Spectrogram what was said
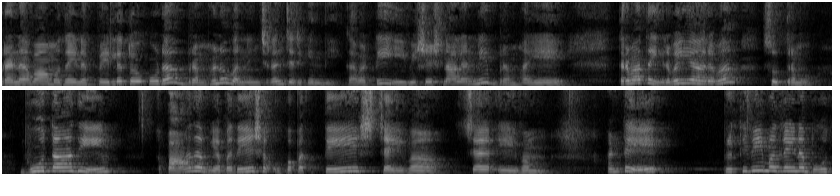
ప్రణవ మొదలైన పేర్లతో కూడా బ్రహ్మను వర్ణించడం జరిగింది. కాబట్టి ఈ విశేషణాలన్నీ బ్రహ్మయే. తర్వాత ఇరవై ఆరవ సూత్రము. భూతాది పాద వ్యపదేశ ఉపపత్తేశ్చైవ చ ఏవం. అంటే పృథివీ మొదలైన భూత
